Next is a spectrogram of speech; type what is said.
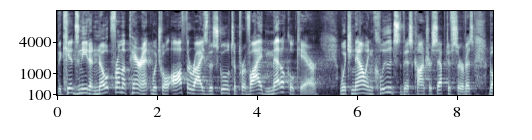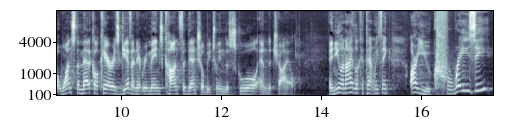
The kids need a note from a parent which will authorize the school to provide medical care, which now includes this contraceptive service. But once the medical care is given, it remains confidential between the school and the child. And you and I look at that and we think, are you crazy?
